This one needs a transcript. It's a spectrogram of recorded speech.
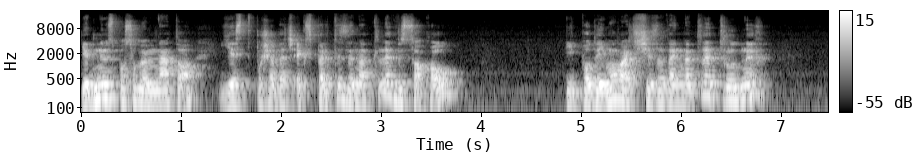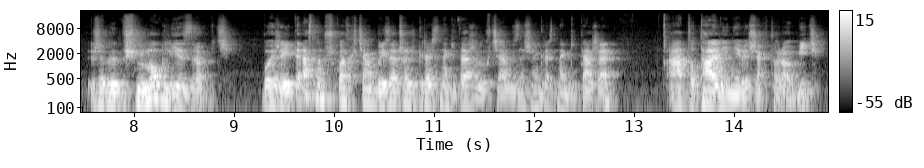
Jedynym sposobem na to jest posiadać ekspertyzę na tyle wysoką i podejmować się zadań na tyle trudnych, żebyśmy mogli je zrobić. Bo jeżeli teraz na przykład chciałbyś zacząć grać na gitarze lub chciałbyś zacząć grać na gitarze, a totalnie nie wiesz jak to robić,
